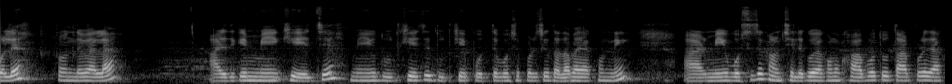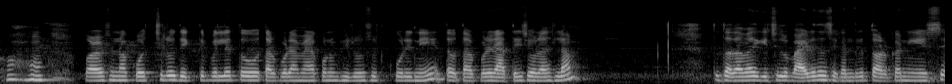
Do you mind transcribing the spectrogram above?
বলে সন্ধেবেলা। আর এদিকে মেয়ে খেয়েছে, মেয়েও দুধ খেয়েছে, দুধ খেয়ে পড়তে বসে পড়েছে, দাদাভাই এখন নেই। আর মেয়ে বসেছে, কারণ ছেলেকেও এখনও খাওয়াবো। তো তারপরে দেখো, পড়াশোনা করছিল, দেখতে পেলে তো তারপরে আমি আর কোনো ভিডিও শ্যুট করিনি। তো তারপরে রাতেই চলে আসলাম। তো দাদাভাই গেছিল বাইরে, তো সেখান থেকে তরকা নিয়ে এসে,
